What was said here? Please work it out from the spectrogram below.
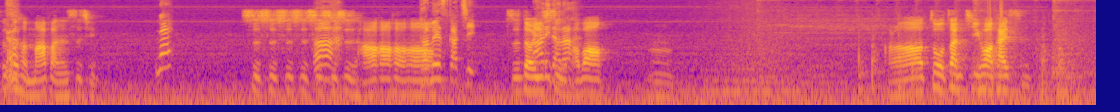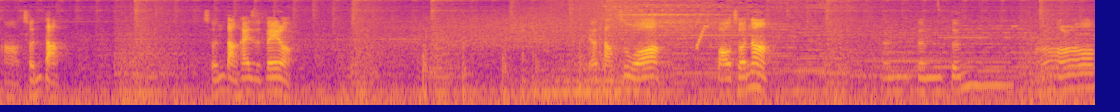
这是很麻烦的事情。ね是是是是是是是，好好好好，試す価値值得一试，哪里的呢好不好？ 好了，作战计划开始。啊，存档，存档开始飞了，不要挡住我，保存呢、噔噔噔，好了好了，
